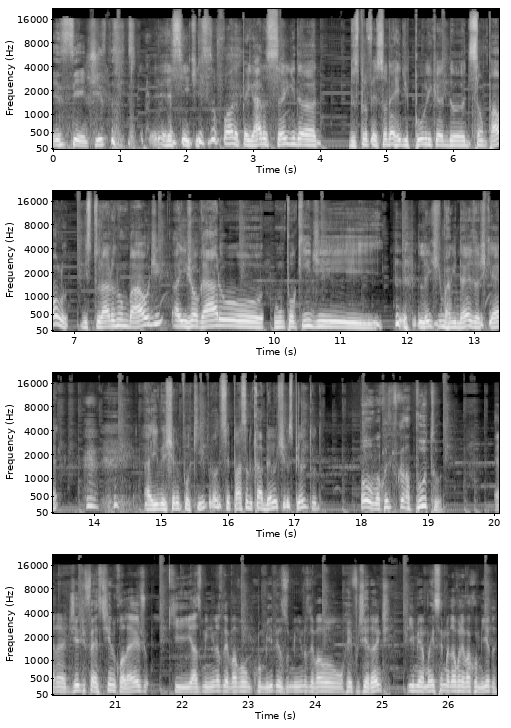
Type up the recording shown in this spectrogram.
Esses cientistas. Esses cientistas são foda. Pegaram o sangue da- dos professores da rede pública do- de São Paulo, misturaram num balde, aí jogaram um pouquinho de leite de magnésio, acho que é. Aí mexeram um pouquinho, pronto, você passa no cabelo, tira os pelos e tudo. Ô, uma coisa que ficava puto. Era dia de festinha no colégio, que as meninas levavam comida e os meninos levavam refrigerante. E minha mãe sempre mandava levar comida.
